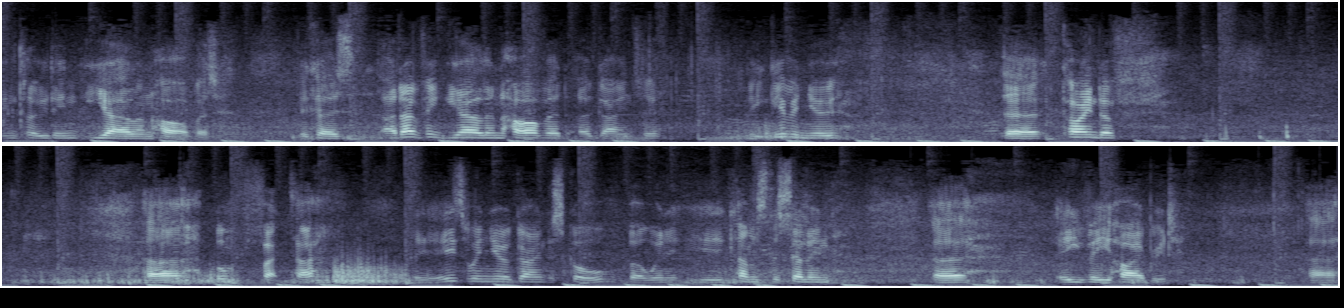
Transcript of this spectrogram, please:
including Yale and Harvard, because I don't think Yale and Harvard are going to be giving you the kind of uh, oomph factor it is when you're going to school, but when it, it comes to selling uh, EV hybrid uh,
